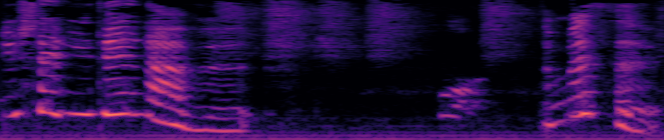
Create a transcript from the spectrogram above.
You said you didn't have it. The mythic.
